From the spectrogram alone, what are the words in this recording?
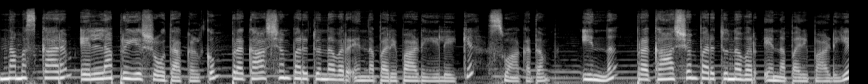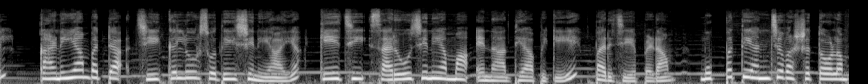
നമസ്കാരം എല്ലാ പ്രിയ ശ്രോതാക്കൾക്കും പ്രകാശം പരത്തുന്നവർ എന്ന പരിപാടിയിലേക്ക് സ്വാഗതം. ഇന്ന് പ്രകാശം പരത്തുന്നവർ എന്ന പരിപാടിയിൽ കണിയാമ്പറ്റ ചീക്കല്ലൂർ സ്വദേശിനിയായ കെ ജി സരോജിനിയമ്മ എന്ന അധ്യാപികയെ പരിചയപ്പെടാം. മുപ്പത്തിയഞ്ച് വർഷത്തോളം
